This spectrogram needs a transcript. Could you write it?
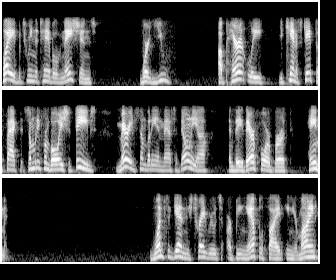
play between the table of nations where you apparently you can't escape the fact that somebody from Boeotia Thebes married somebody in Macedonia and they therefore birthed Haman. Once again, these trade routes are being amplified in your mind.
